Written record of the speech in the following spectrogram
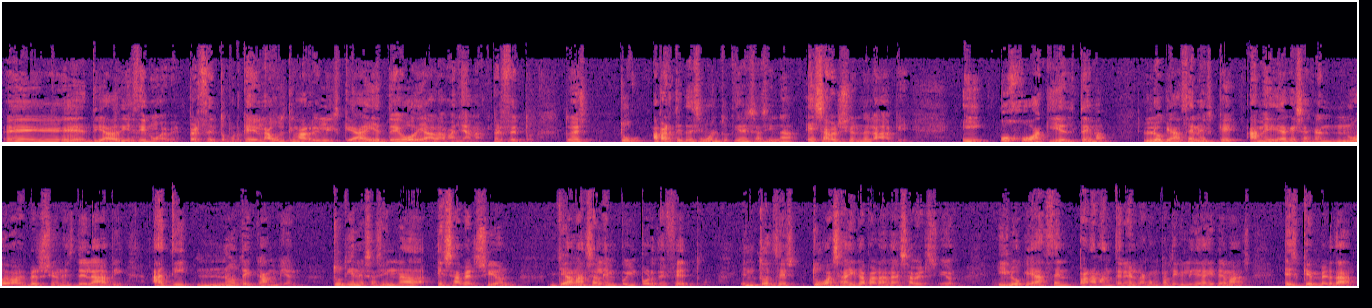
eh, día 19. Perfecto, porque la última release que hay es de hoy a la mañana. Perfecto. Entonces, tú, a partir de ese momento, tienes asignada esa versión de la API. Y, ojo aquí el tema, lo que hacen es que a medida que sacan nuevas versiones de la API, a ti no te cambian. Tú tienes asignada esa versión, llamas al endpoint por defecto, entonces tú vas a ir a parar a esa versión. Y lo que hacen para mantener la compatibilidad y demás es que en verdad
